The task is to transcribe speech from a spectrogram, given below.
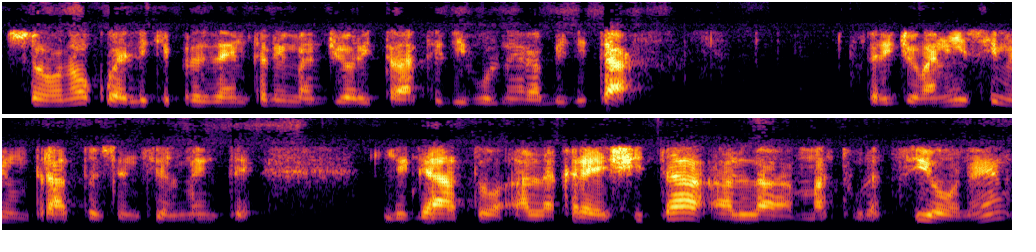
sono quelli che presentano i maggiori tratti di vulnerabilità. Per i giovanissimi un tratto essenzialmente legato alla crescita, alla maturazione,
